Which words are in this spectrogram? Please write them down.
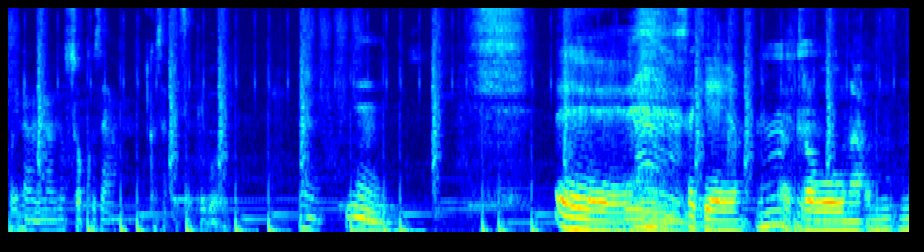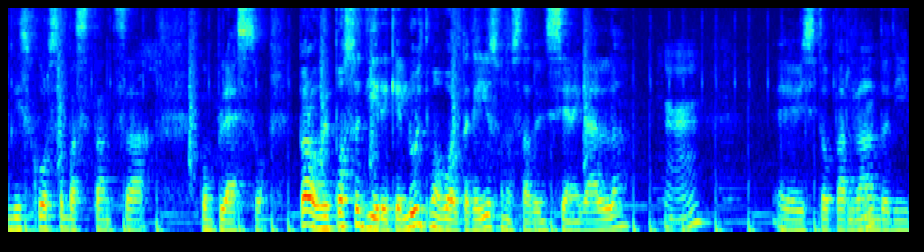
Poi non, non so cosa, cosa pensate voi. Mm. Mm. Eh, Mm. Sai che eh, trovo una- un, un discorso abbastanza complesso. Però vi posso dire che l'ultima volta che io sono stato in Senegal, Mm. e vi sto parlando di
